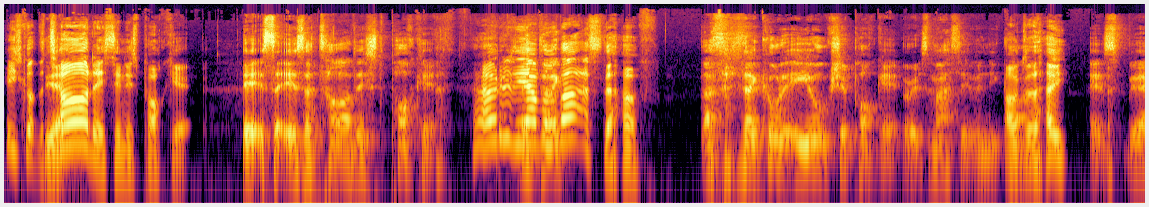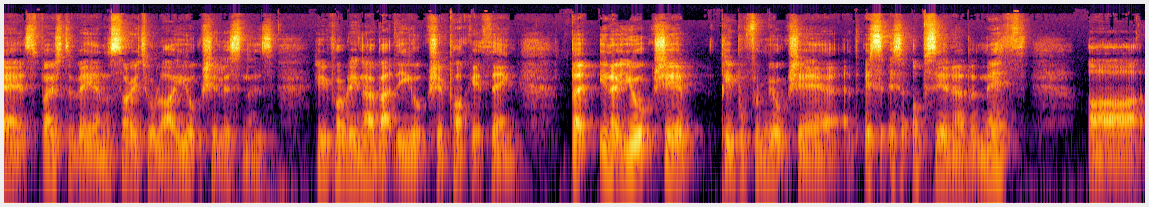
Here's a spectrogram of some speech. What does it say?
he's got the Yeah. TARDIS in his pocket. It's a, it's a TARDIS pocket. How did he They have all don't- that stuff? That's, they call it a Yorkshire pocket, or it's massive, and you Oh, can't. do they? It's yeah, it's supposed to be. And I'm sorry to all our Yorkshire listeners who probably know about the Yorkshire pocket thing, but you know, Yorkshire people from Yorkshire, it's, it's obviously an urban myth, are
